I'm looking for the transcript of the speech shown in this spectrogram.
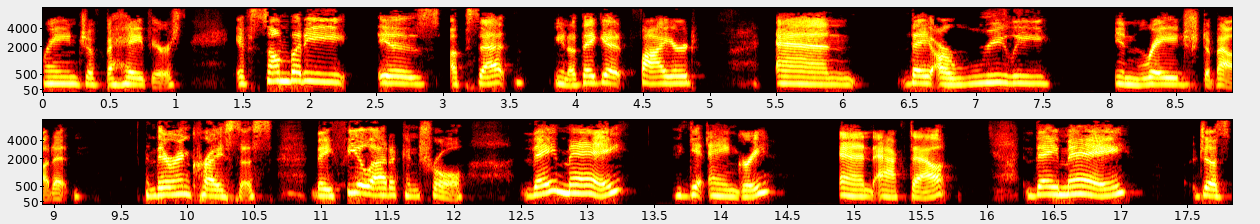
range of behaviors. If somebody is upset you know they get fired and they are really enraged about it. They're in crisis. They feel out of control. They may get angry and act out. They may just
